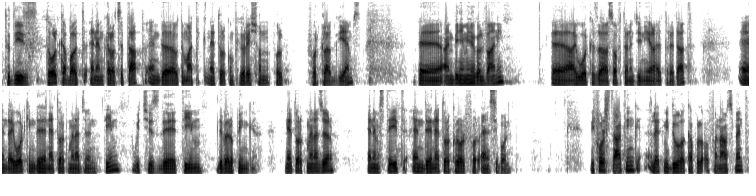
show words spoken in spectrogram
to this talk about NM Cloud Setup and the automatic network configuration for, for cloud VMs. Uh, I'm Beniamino Galvani. Uh, I work as a software engineer at Red Hat, and I work in the network management team, which is the team developing Network Manager, NM State, and the network role for Ansible. Before starting, let me do a couple of announcements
